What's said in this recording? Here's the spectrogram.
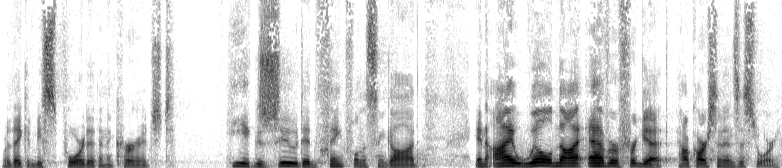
where they could be supported and encouraged. He exuded thankfulness in God. And I will not ever forget how Carson ends his story.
